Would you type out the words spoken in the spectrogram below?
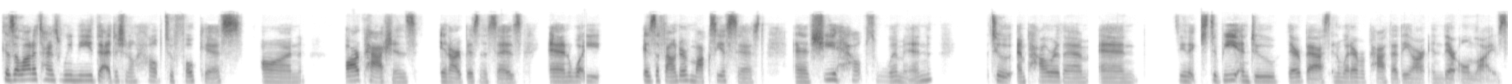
Because a lot of times we need the additional help to focus on our passions in our businesses and what we is the founder of Moxie Assist, and she helps women to empower them and you know, to be and do their best in whatever path that they are in their own lives.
